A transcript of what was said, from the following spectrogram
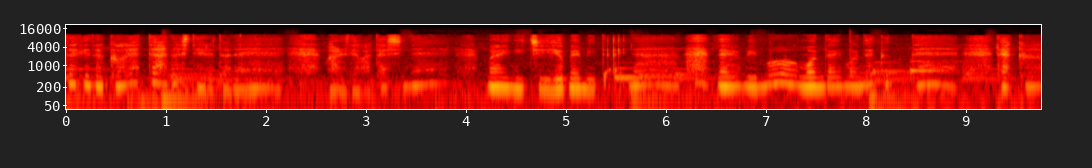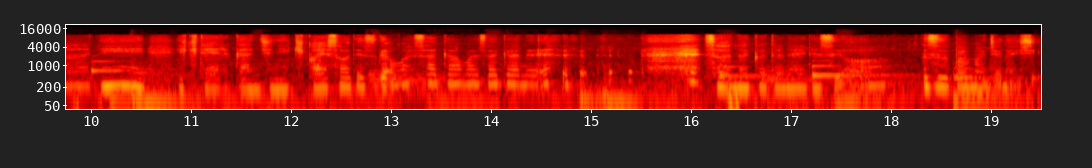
だけどこうやって話しているとねまるで私ね毎日夢みたいな悩みも問題もなくって楽に生きている感じに聞こえそうですがまさかまさかね。そんなことないですよ。スーパーマンじゃないし。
